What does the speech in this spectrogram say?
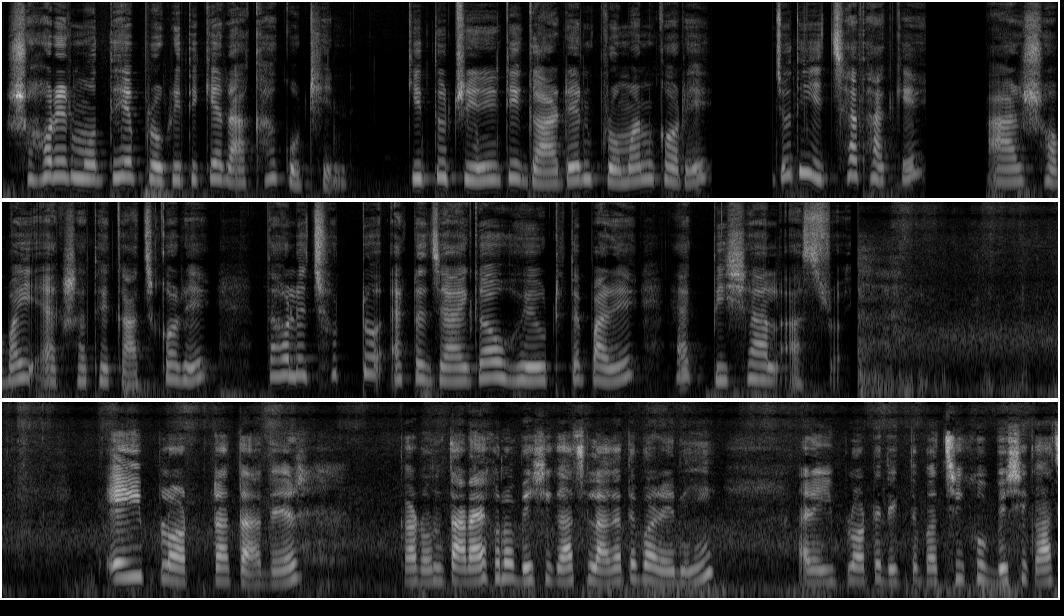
শহরের মধ্যে প্রকৃতিকে রাখা কঠিন, কিন্তু ট্রিনিটি গার্ডেন প্রমাণ করে, যদি ইচ্ছা থাকে, আর সবাই একসাথে কাজ করে, তাহলে ছোট্ট একটা জায়গাও হয়ে উঠতে পারে এক বিশাল আশ্রয়। এই প্লটটা তাদের, কারণ তারা এখনও বেশি গাছ লাগাতে পারেনি। আর এই প্লটে দেখতে পাচ্ছি খুব বেশি গাছ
